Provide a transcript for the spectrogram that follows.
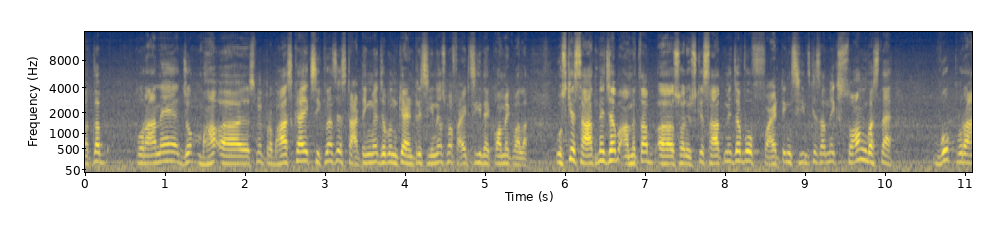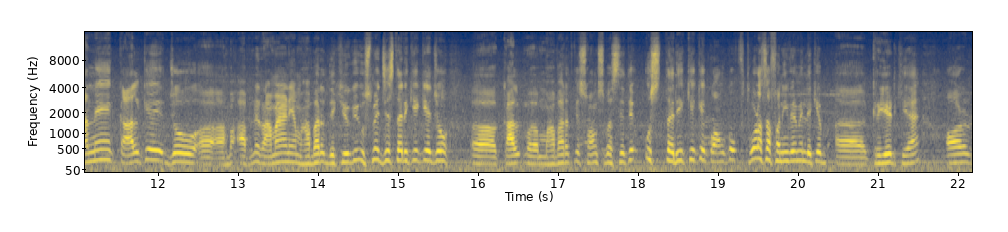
मतलब पुराने जो महा इसमें प्रभास का एक सीक्वेंस है स्टार्टिंग में जब उनका एंट्री सीन है उसमें फाइट सीन है कॉमिक वाला। उसके साथ में जब अमिताभ सॉरी उसके साथ में जब वो फाइटिंग सीन्स के साथ में एक सॉन्ग बसता है वो पुराने काल के जो आपने रामायण या महाभारत देखी होगी उसमें जिस तरीके के जो आ, काल महाभारत के सॉन्ग्स बसते थे उस तरीके के कॉन्ग को थोड़ा सा फनी वे में लेके क्रिएट किया है। और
